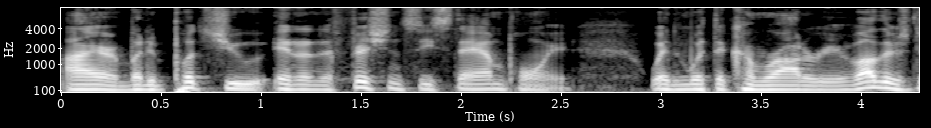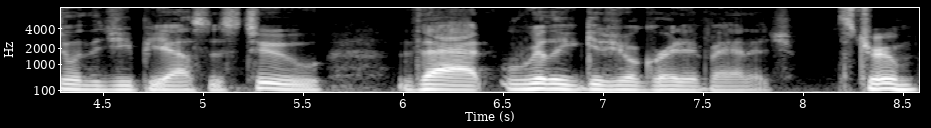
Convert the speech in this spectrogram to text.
iron but it puts you in an efficiency standpoint with with the camaraderie of others doing the gps's too that really gives you a great advantage It's true.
